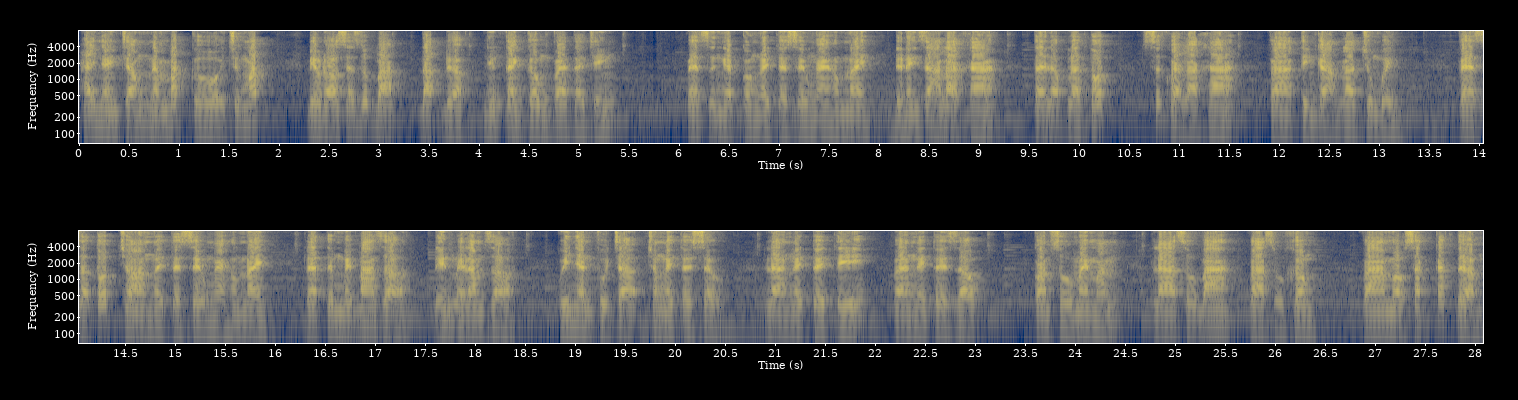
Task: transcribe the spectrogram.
hãy nhanh chóng nắm bắt cơ hội trước mắt. Điều đó sẽ giúp bạn đạt được những thành công về tài chính. Về sự nghiệp của người tuổi Sửu ngày hôm nay được đánh giá là khá, tài lộc là tốt, sức khỏe là khá và tình cảm là trung bình. Về giờ tốt cho người tuổi Sửu ngày hôm nay là từ 13 giờ đến 15 giờ. Quý nhân phù trợ cho người tuổi Sửu là người tuổi Tý và người tuổi Dậu. Con số may mắn là số 3 và số 0 và màu sắc cát tường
